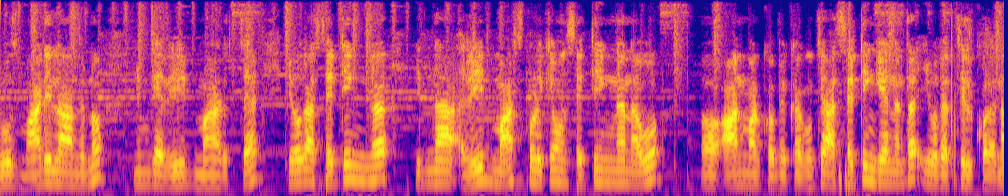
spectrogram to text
ಯೂಸ್ ಮಾಡಿಲ್ಲ ಅಂದ್ರೂ ನಿಮಗೆ ರೀಡ್ ಮಾಡುತ್ತೆ. ಇವಾಗ ಸೆಟ್ಟಿಂಗ್ ಇದನ್ನ ರೀಡ್ ಮಾಡಿಸ್ಕೊಳ್ಳಿಕ್ಕೆ ಒಂದು ಸೆಟ್ಟಿಂಗ್ನ ನಾವು ಆನ್ ಮಾಡ್ಕೋಬೇಕಾಗುತ್ತೆ. ಆ ಸೆಟ್ಟಿಂಗ್ ಏನಂತ ಇವಾಗ ತಿಳ್ಕೊಳ್ಳೋಣ.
